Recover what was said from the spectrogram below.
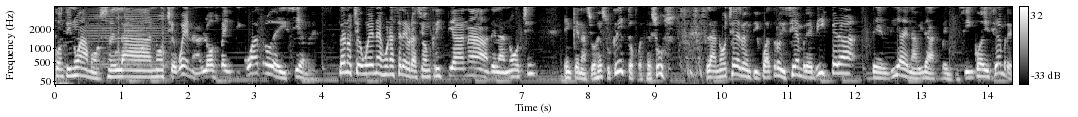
continuamos. La Nochebuena, los 24 de diciembre. La Nochebuena es una celebración cristiana de la noche en que nació Jesucristo, pues Jesús. La noche del 24 de diciembre, víspera del día de Navidad, 25 de diciembre.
